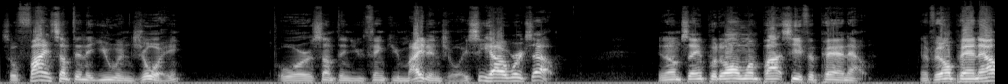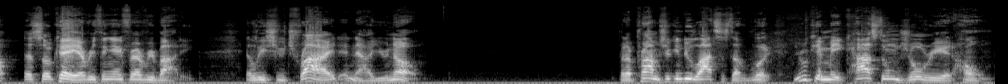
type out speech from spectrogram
So find something that you enjoy or something you think you might enjoy. See how it works out. You know what I'm saying? Put it all in one pot, see if it pan out. And if it don't pan out, that's okay. Everything ain't for everybody. At least you tried and now you know. But I promise you can do lots of stuff. Look, you can make costume jewelry at home.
